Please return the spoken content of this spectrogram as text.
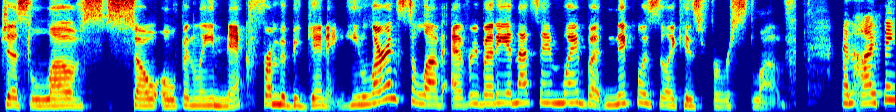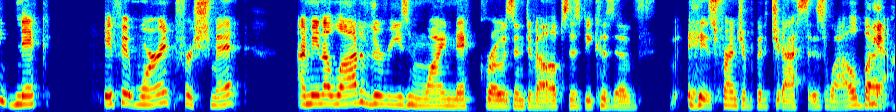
just loves so openly Nick from the beginning. He learns to love everybody in that same way, but Nick was like his first love. And I think Nick, if it weren't for Schmidt, I mean, a lot of the reason why Nick grows and develops is because of his friendship with Jess as well. But Yeah.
